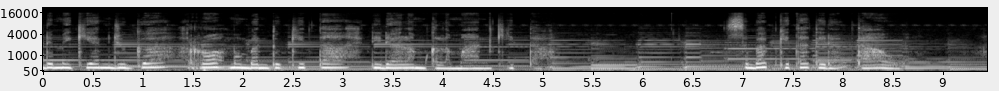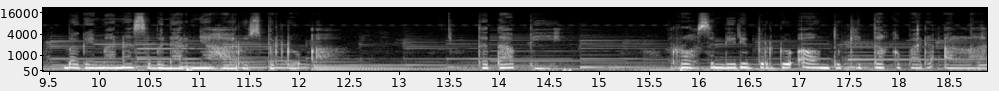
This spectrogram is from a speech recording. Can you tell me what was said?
Demikian juga Roh membantu kita di dalam kelemahan kita, sebab kita tidak tahu bagaimana sebenarnya harus berdoa, tetapi Roh sendiri berdoa untuk kita kepada Allah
